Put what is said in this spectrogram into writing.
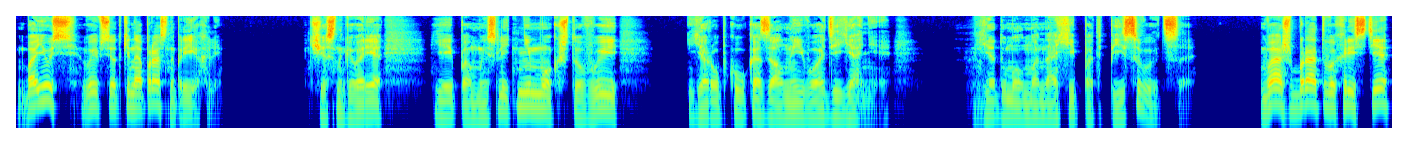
«Боюсь, вы все-таки напрасно приехали». Честно говоря, я и помыслить не мог, что вы... Я робко указал на его одеяние. Я думал, монахи подписываются. «Ваш брат во Христе?»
